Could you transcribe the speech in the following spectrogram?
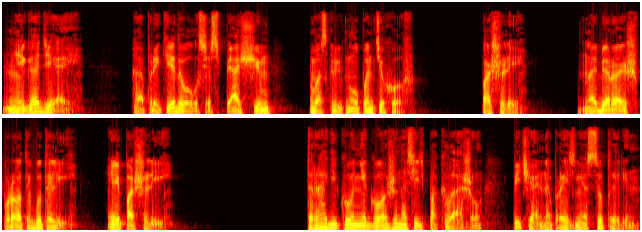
«Негодяй! А прикидывался спящим!» — воскликнул Пантюхов. Пошли. Набирай шпрот и бутыли. И пошли. «Трагику негоже носить поклажу», — печально произнес Сутырин.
